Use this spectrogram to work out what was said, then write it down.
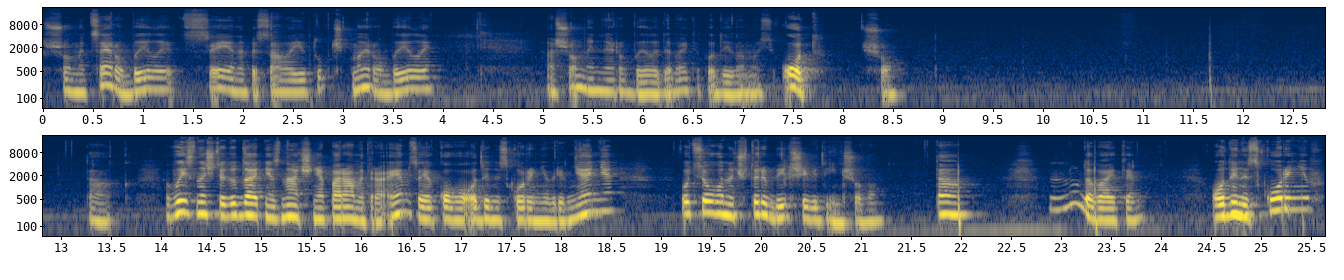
Що ми це робили? Це я написала ютубчик. Ми робили. А що ми не робили? Давайте подивимось. От що. Так. Визначте додатнє значення параметра m, за якого один із коренів рівняння оцього на 4 більше від іншого. Так. Ну, давайте. Один із коренів,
